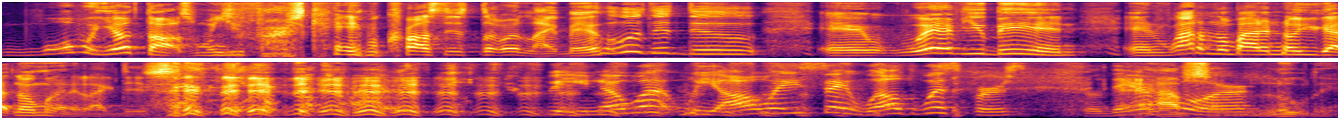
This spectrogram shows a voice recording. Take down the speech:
what were your thoughts when you first came across this story? Like, man, who is this dude? And where have you been? And why don't nobody know you got no money like this? But you know what? We always say wealth whispers. So therefore, Absolutely.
